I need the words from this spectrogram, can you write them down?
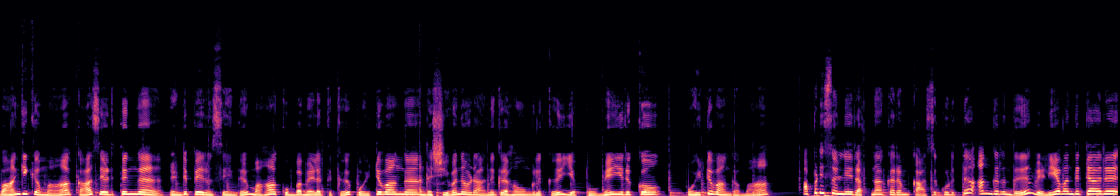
வாங்கிக்கம்மா காசு எடுத்துங்க. ரெண்டு பேரும் சேர்ந்து மகா கும்பமேளத்துக்கு போயிட்டு வாங்க. அந்த சிவனோட அனுகிரகம் உங்களுக்கு எப்பவுமே இருக்கும். போயிட்டு வாங்கம்மா. அப்படி சொல்லி ரத்னாகரம் காசு கொடுத்து அங்கிருந்து வெளியே வந்துட்டாரு.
